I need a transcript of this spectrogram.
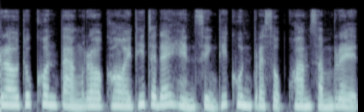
เราทุกคนต่างรอคอยที่จะได้เห็นสิ่งที่คุณประสบความสำเร็จ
